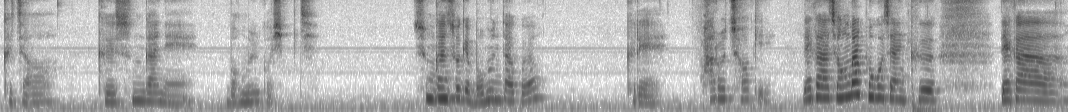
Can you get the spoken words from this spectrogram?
그저 그 순간에 머물고 싶지. 순간 속에 머문다고요? 그래. 바로 저기. 내가 정말 보고자 한 그 내가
